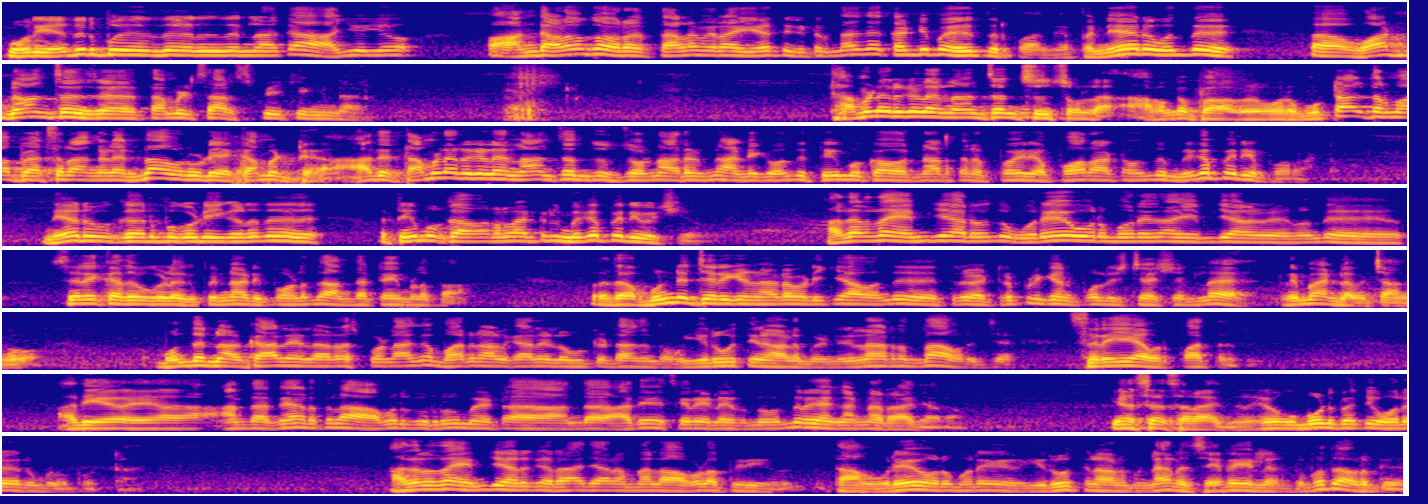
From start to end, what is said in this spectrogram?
ஒரு எதிர்ப்பு இது இருந்ததுனாக்கா ஐயோ அந்த அளவுக்கு அவரை தலைவராக ஏற்றுக்கிட்டு இருந்தாங்க கண்டிப்பாக எதிர்த்துருப்பாங்க. இப்போ நேரு வந்து வாட் நான் சென்ஸ் தமிழ் சார் ஸ்பீக்கிங்னார் தமிழர்களை நான்சென்ஸ் சொல்ல அவங்க இப்போ ஒரு முட்டாள்தனமாக பேசுகிறாங்களேன்னு தான் அவருடைய கமெண்ட்டு அது தமிழர்களை நான்சென்ஸ் சொன்னாருன்னு அன்றைக்கி வந்து திமுக ஒரு நடத்தின பெரிய போராட்டம் வந்து மிகப்பெரிய போராட்டம். நேரு கருப்பு கொடிங்கிறது திமுக வரலாற்றில் மிகப்பெரிய விஷயம். அதில் தான் எம்ஜிஆர் வந்து ஒரே ஒரு முறை தான் எம்ஜிஆர் வந்து சிறை கதவுகளுக்கு பின்னாடி போனது அந்த டைமில் தான். இந்த முன்னெச்சரிக்கை நடவடிக்கையாக வந்து திரு ட்ரிப்ளிகன் போலீஸ் ஸ்டேஷனில் ரிமாண்டில் வச்சாங்க. முந்தின நாள் காலையில் அரெஸ்ட் பண்ணாங்க மறுநாள் காலையில் விட்டுட்டாங்க. இந்த இருபத்தி நாலு மணி நேரம் தான் அவர் ஜ- சிறையே அவர் பார்த்தது. அது அந்த நேரத்தில் அவருக்கு ரூம்மேட்டாக அந்த அதே சிறையில் இருந்து வந்து எங்கள் அண்ணன் ராஜாராம். S S Rajendran. இவங்க மூணு பேர்த்தையும் ஒரே ரூமில் போட்டாங்க. அதில் தான் எம்ஜிஆருக்கு ராஜாராம் மேலே அவ்வளோ பெரிய தான் ஒரே ஒரு முறை இருபத்தி நாலு மணி நேரம் சிறையில் இருந்தபோது அவருக்கு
